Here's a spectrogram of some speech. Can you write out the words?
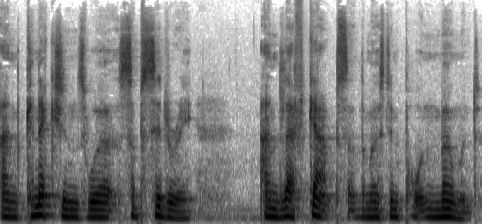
and connections were subsidiary and left gaps at the most important moment.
